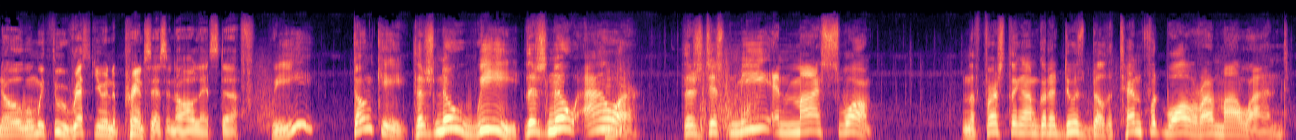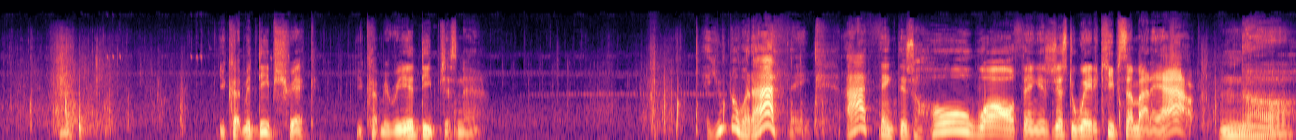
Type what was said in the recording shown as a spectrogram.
know, when we through rescuing the princess and all that stuff. We? Donkey, there's no we. There's no our. Hmm? There's just me and my swamp. And the first thing I'm gonna do is build a 10 foot wall around my land. You cut me deep, Shrek. You cut me real deep just now. You know what I think? I think this whole wall thing is just a way to keep somebody out. No.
